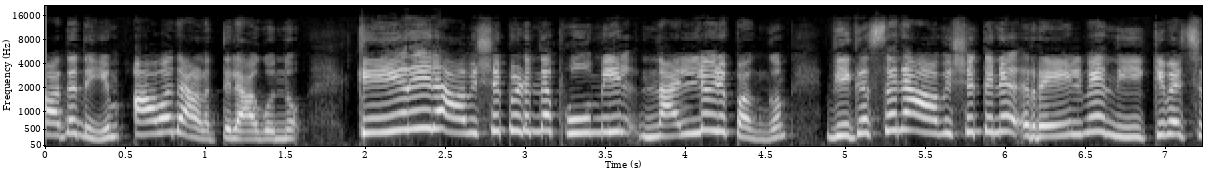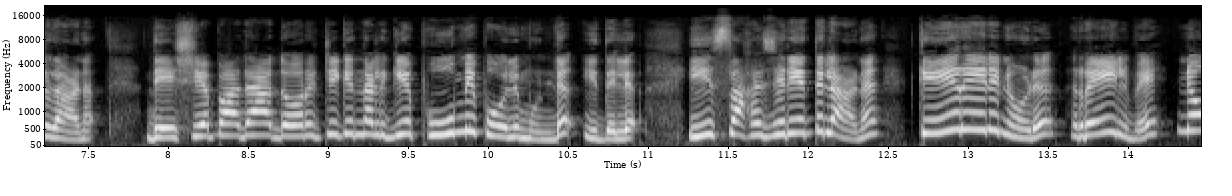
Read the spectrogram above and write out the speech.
പദ്ധതിയും അവതാളത്തിലാകുന്നു. കേരളയിൽ ആവശ്യപ്പെടുന്ന ഭൂമിയിൽ നല്ലൊരു പങ്കും വികസന ആവശ്യത്തിന് റെയിൽവേ നീക്കിവെച്ചതാണ് ദേശീയപാത അതോറിറ്റിക്ക് നൽകിയ ഭൂമി പോലുമുണ്ട് ഇതിൽ ഈ സാഹചര്യത്തിലാണ് കേരയിലിനോട് റെയിൽവേ നോ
